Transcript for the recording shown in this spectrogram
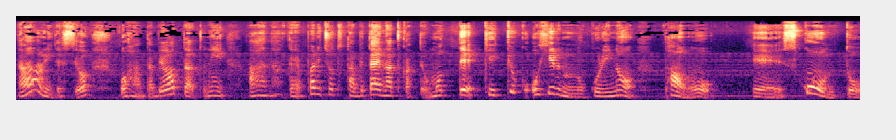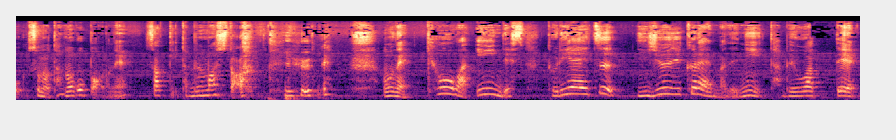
なのにですよご飯食べ終わった後にあーなんかやっぱりちょっと食べたいなとかって思って結局お昼の残りのパンをえー、スコーンとその卵パンをね、さっき食べました っていうね。もうね、今日はいいんです。とりあえず20時くらいまでに食べ終わって、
